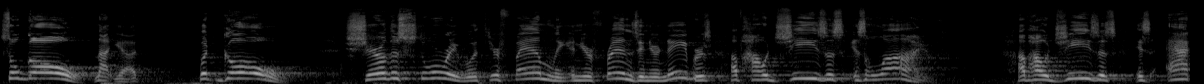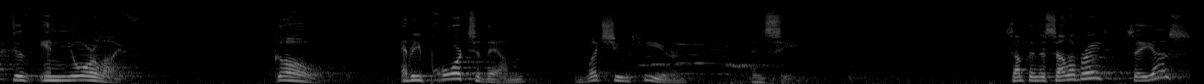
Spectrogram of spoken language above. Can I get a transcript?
So go, not yet, but go. Share the story with your family and your friends and your neighbors of how Jesus is alive, of how Jesus is active in your life. Go and report to them what you hear and see. Something to celebrate? Say yes.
